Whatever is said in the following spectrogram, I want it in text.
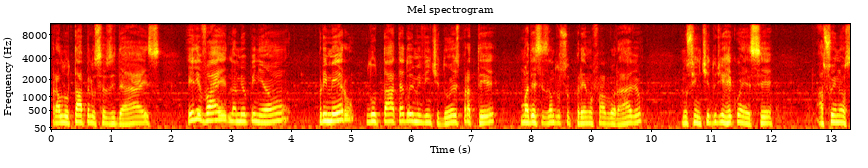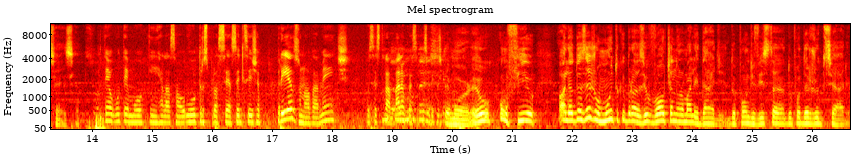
para lutar pelos seus ideais ele vai, na minha opinião, primeiro lutar até 2022 para ter uma decisão do Supremo favorável no sentido de reconhecer a sua inocência. O senhor tem algum temor que em relação a outros processos ele seja preso novamente? Vocês trabalham não, com essa perspectiva? Esse temor. Eu confio. Olha, eu desejo muito que o Brasil volte à normalidade do ponto de vista do poder judiciário.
